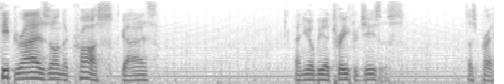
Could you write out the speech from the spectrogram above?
keep your eyes on the cross, guys, and you'll be a tree for Jesus. Let's pray.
